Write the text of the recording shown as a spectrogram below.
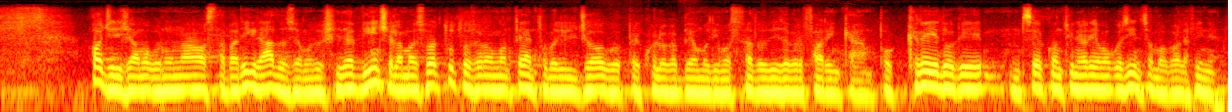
Oggi diciamo con una nostra pari grado siamo riusciti a vincerla, ma soprattutto sono contento per il gioco e per quello che abbiamo dimostrato di saper fare in campo. Credo che se continueremo così, insomma, poi alla fine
